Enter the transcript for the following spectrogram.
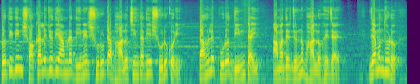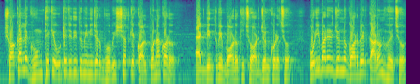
প্রতিদিন সকালে যদি আমরা দিনের শুরুটা ভালো চিন্তা দিয়ে শুরু করি, তাহলে পুরো দিনটাই আমাদের জন্য ভালো হয়ে যায়। যেমন ধরো, সকালে ঘুম থেকে উঠে যদি তুমি নিজের ভবিষ্যৎকে কল্পনা করো, একদিন তুমি বড় কিছু অর্জন করেছ, পরিবারের জন্য গর্বের কারণ হয়েছো,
